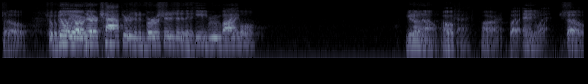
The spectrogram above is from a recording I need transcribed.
So, so Billy, are there chapters and verses in the Hebrew Bible? You don't know. Okay. All right. But anyway, so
